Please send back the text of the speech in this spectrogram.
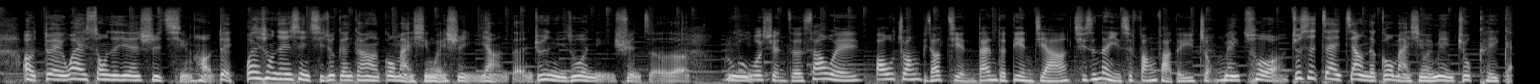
哦，对外送这件事情哈，对外送这件事情，其实就跟刚刚的购买行为是一样的，就是你如果你选择了。如果我选择稍微包装比较简单的店家，其实那也是方法的一种。没错，就是在这样的购买行为面，你就可以改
